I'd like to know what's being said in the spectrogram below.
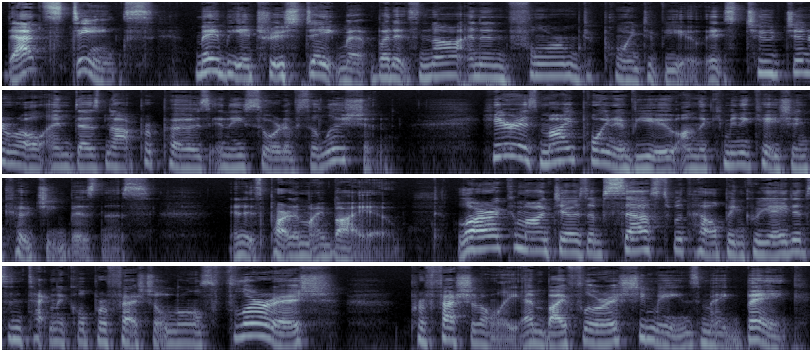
That stinks may be a true statement, but it's not an informed point of view. It's too general and does not propose any sort of solution. Here is my point of view on the communication coaching business, and it's part of my bio. Laura Camacho is obsessed with helping creatives and technical professionals flourish professionally, and by flourish, she means make bank.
